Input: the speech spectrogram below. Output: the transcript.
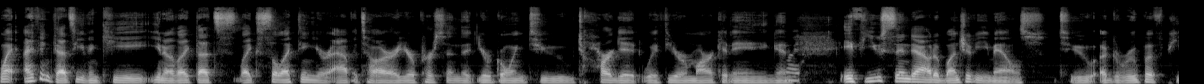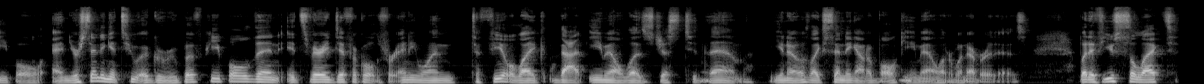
Well, I think that's even key. You know, like that's like selecting your avatar, your person that you're going to target with your marketing. And right. if you send out a bunch of emails to a group of people and you're sending it to a group of people, then it's very difficult for anyone to feel like that email was just to them, you know, like sending out a bulk mm-hmm. email or whatever it is. But if you select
